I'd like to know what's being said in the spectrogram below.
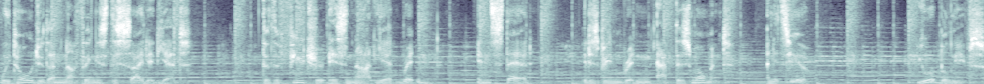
we told you that nothing is decided yet? That the future is not yet written. Instead, it is being written at this moment, and it's you. Your beliefs,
